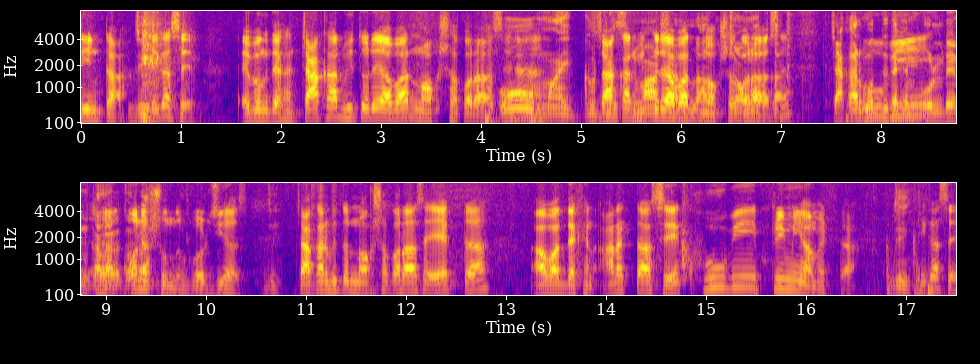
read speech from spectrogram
তিনটা ঠিক আছে? এবং দেখেন চাকার ভিতরে আবার নকশা করা আছে ও হ্যাঁ? মাই গুডনেস চাকার ভিতরে আবার নকশা করা আছে। চাকার মধ্যে দেখেন গোল্ডেন কালার হ্যাঁ, অনেক সুন্দর গর্জিয়াস চাকার ভিতর নকশা করা আছে একটা আবার দেখেন আরেকটা আছে খুবই প্রিমিয়াম একটা। জি। ঠিক আছে?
